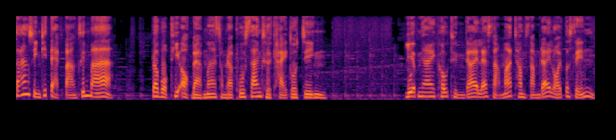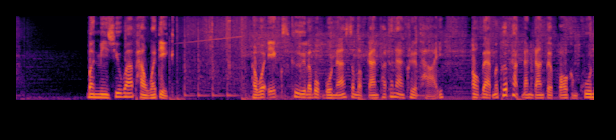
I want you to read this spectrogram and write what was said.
สร้างสิ่งที่แตกต่างขึ้นมา ระบบที่ออกแบบมาสำหรับผู้สร้างเครือข่ายตัวจริง เรียบง่ายเข้าถึงได้และสามารถทำซ้ำได้ร้อยเปอร์เซ็นต์มันมีชื่อว่า PowerX คือระบบโบนัสสำหรับการพัฒนาเครือข่าย ออกแบบมาเพื่อผลักดันการเติบโตของคุณ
